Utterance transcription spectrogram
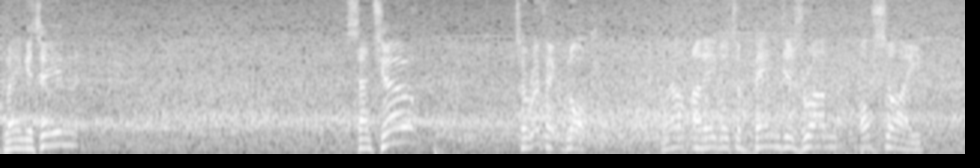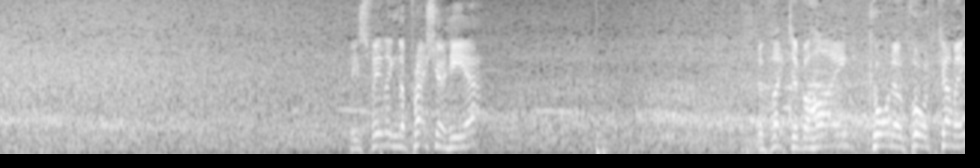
Playing it in. Sancho. Terrific block. Well, unable to bend his run offside. He's feeling the pressure here. Deflected behind. Corner forthcoming.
